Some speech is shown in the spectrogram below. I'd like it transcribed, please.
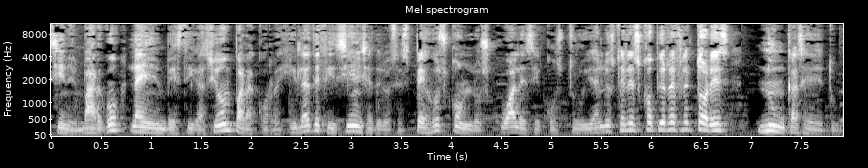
Sin embargo, la investigación para corregir las deficiencias de los espejos con los cuales se construían los telescopios reflectores nunca se detuvo.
